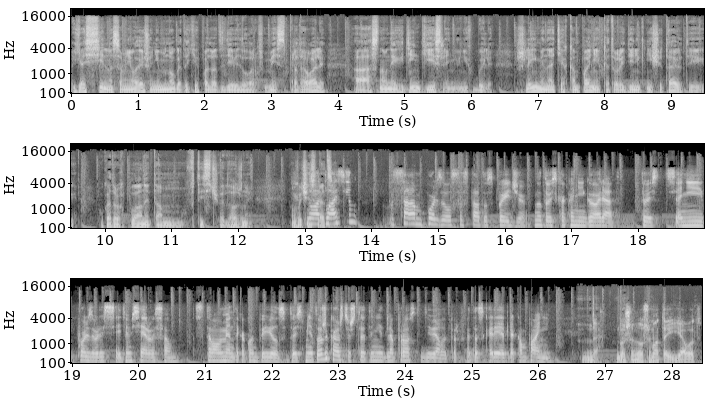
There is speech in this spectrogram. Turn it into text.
Я сильно сомневаюсь, что они много таких по 29 долларов в месяц продавали, а основные их деньги, если они у них были, шли именно от тех компаний, которые денег не считают и у которых планы там в тысячу должны вычисляться. Ну, Atlassian сам пользовался статус пейджи, ну, то есть, как они говорят. То есть, они пользовались этим сервисом с того момента, как он появился. То есть, мне тоже кажется, что это не для просто девелоперов, это скорее для компаний. Да. Слушай, ну смотри, я вот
